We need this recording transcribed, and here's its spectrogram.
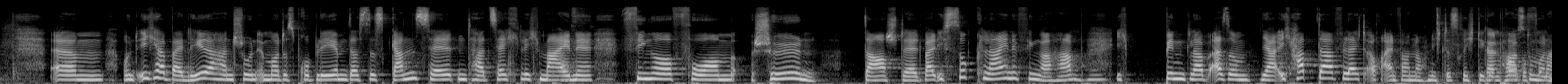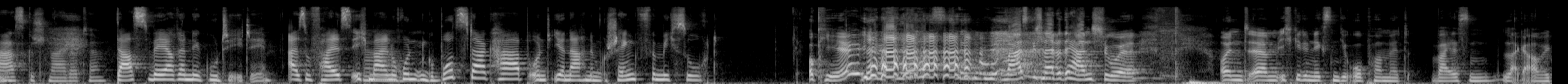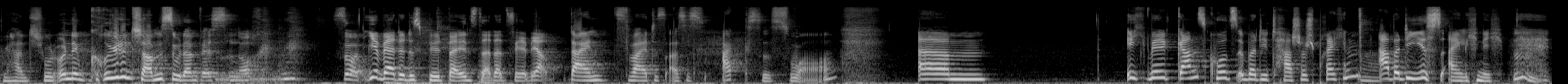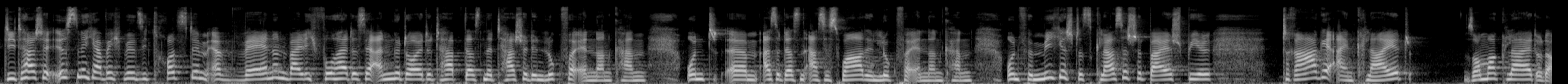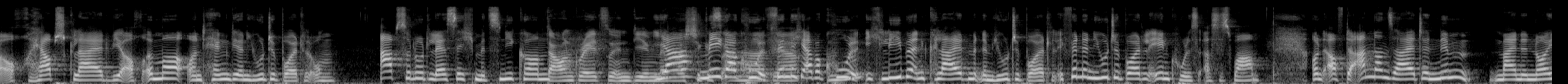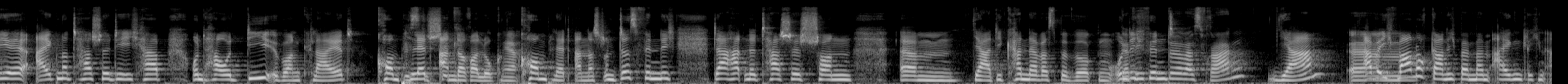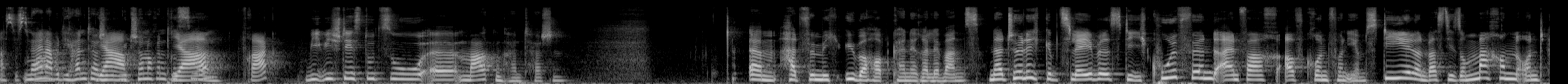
Ähm, und ich habe bei Lederhandschuhen immer das Problem, dass das ganz selten tatsächlich meine Fingerform schön darstellt, weil ich so kleine Finger habe. Mhm. Ich bin, glaube also ja, ich habe da vielleicht auch einfach noch nicht das richtige Dann Paar gefunden. maßgeschneiderte. Das wäre eine gute Idee. Also falls ich mhm. mal einen runden Geburtstag habe und ihr nach einem Geschenk für mich sucht. Okay, maßgeschneiderte Handschuhe. Und ähm, ich gehe demnächst in die Oper mit weißen, langarmigen Handschuhen und dem grünen Jumpsuit am besten noch. So. Ihr werdet das Bild bei Insta erzählen, ja. Dein zweites Accessoire. Ähm, ich will ganz kurz über die Tasche sprechen, ah. aber die ist eigentlich nicht. Mm. Die Tasche ist nicht, aber ich will sie trotzdem erwähnen, weil ich vorher das ja angedeutet habe, dass eine Tasche den Look verändern kann. Und ähm, also dass ein Accessoire den Look verändern kann. Und für mich ist das klassische Beispiel, trage ein Kleid, Sommerkleid oder auch Herbstkleid, wie auch immer, und häng dir einen Jutebeutel um absolut lässig mit Sneakern. Downgrade so in dem Ja, mega anhat, cool. Finde ich aber cool. Mhm. Ich liebe ein Kleid mit einem Jutebeutel. Ich finde ein Jutebeutel eh ein cooles Accessoire. Und auf der anderen Seite nimm meine neue Eigner-Tasche, die ich habe, und hau die über ein Kleid komplett anderer Look. Ja. Komplett anders. Und das finde ich, da hat eine Tasche schon, ähm, ja, die kann da was bewirken. Und Darf ich finde, bitte was fragen? ja, aber ich Ähm, war noch gar nicht bei meinem eigentlichen Accessoire. Nein, aber die Handtasche ja. würde mich schon noch interessieren. Ja, frag. Wie, wie stehst du zu äh, Markenhandtaschen? ähm, hat für mich überhaupt keine Relevanz. Natürlich gibt es Labels, die ich cool finde, einfach aufgrund von ihrem Stil und was die so machen und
